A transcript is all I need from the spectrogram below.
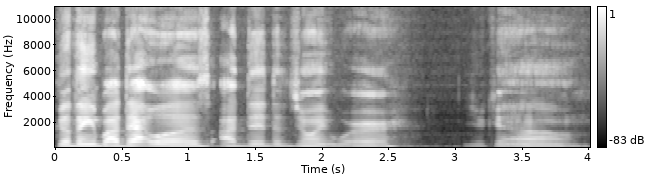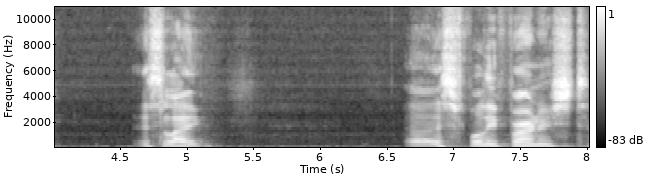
good thing about that was I did the joint where you can um it's like uh, it's fully furnished.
